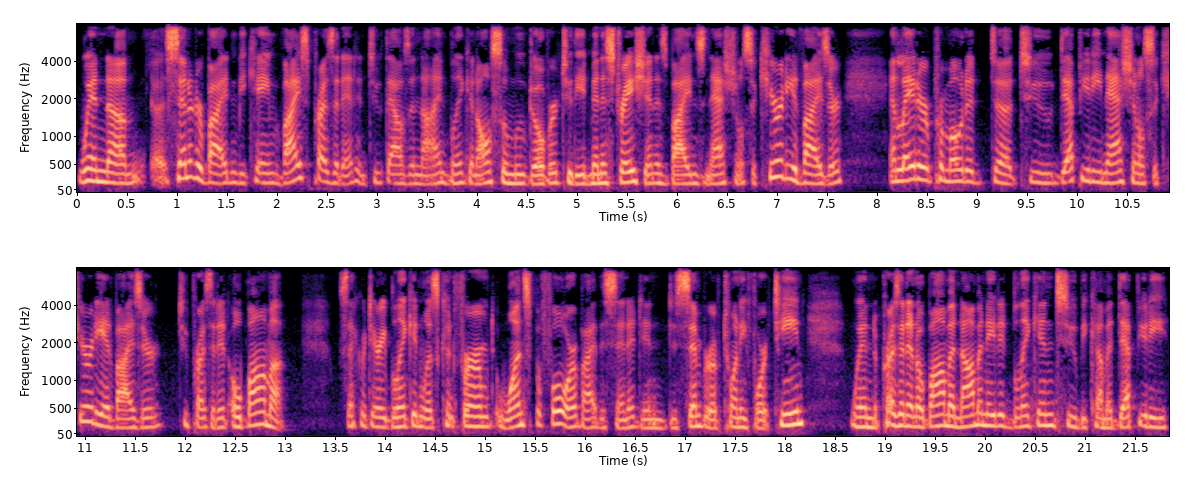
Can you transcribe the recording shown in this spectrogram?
When um, uh, Senator Biden became vice president in 2009, Blinken also moved over to the administration as Biden's national security advisor and later promoted uh, to deputy national security advisor to President Obama. Secretary Blinken was confirmed once before by the Senate in December of 2014 when President Obama nominated Blinken to become a deputy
